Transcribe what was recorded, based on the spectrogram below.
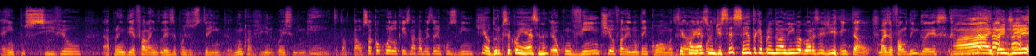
é impossível aprender a falar inglês depois dos 30. Nunca vi, não conheço ninguém, tal, tal, tal. Só que eu coloquei isso na cabeça também com os 20. É o duro que você conhece, né? Eu com 20, eu falei, não tem como. Você conhece um de 60 que aprendeu uma língua agora esses dias. Então, mas eu falo do inglês. Ah, entendi.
